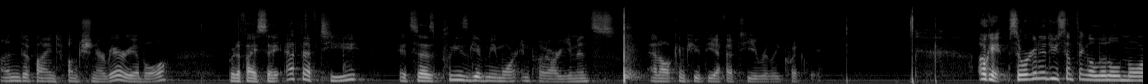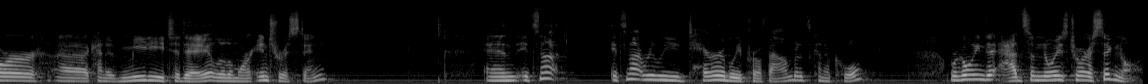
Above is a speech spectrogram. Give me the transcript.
undefined function or variable. But if I say FFT, it says please give me more input arguments and I'll compute the FFT really quickly. Okay, so we're going to do something a little more uh, kind of meaty today, a little more interesting. And it's not it's not really terribly profound, but it's kind of cool. We're going to add some noise to our signal.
